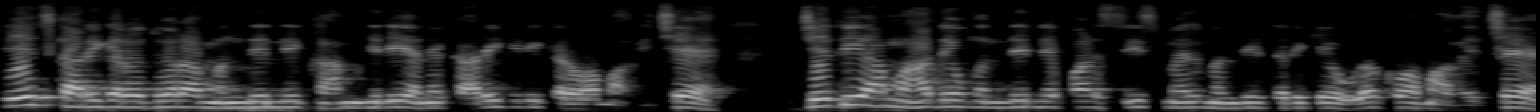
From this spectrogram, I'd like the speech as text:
તે જ કારીગરો દ્વારા મંદિરની કામગીરી અને કારીગીરી કરવામાં આવી છે. જેથી આ મહાદેવ મંદિરને પણ શીશ મહેલ મંદિર તરીકે ઓળખવામાં આવે છે.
